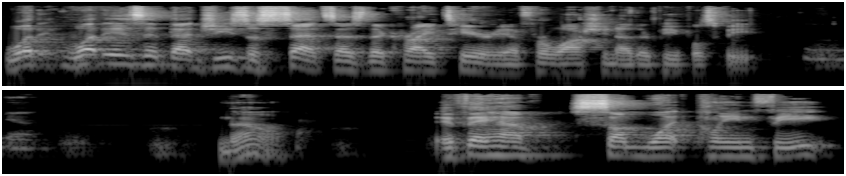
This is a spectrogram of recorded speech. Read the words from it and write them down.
What what is it that Jesus sets as the criteria for washing other people's feet? Yeah. No. If they have somewhat clean feet,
